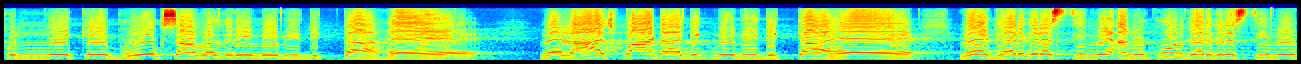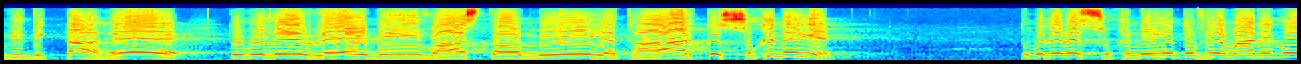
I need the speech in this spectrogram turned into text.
पुण्य के भोग सामग्री में भी दिखता है। वह राजपाट आदि में भी दिखता है। वह घर गृहस्थी में, अनुकूल घर गृहस्थी में भी दिखता है। तो बोले वह भी वास्तव में यथार्थ सुख नहीं है। तो बोले वह सुख नहीं है तो फिर हमारे को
